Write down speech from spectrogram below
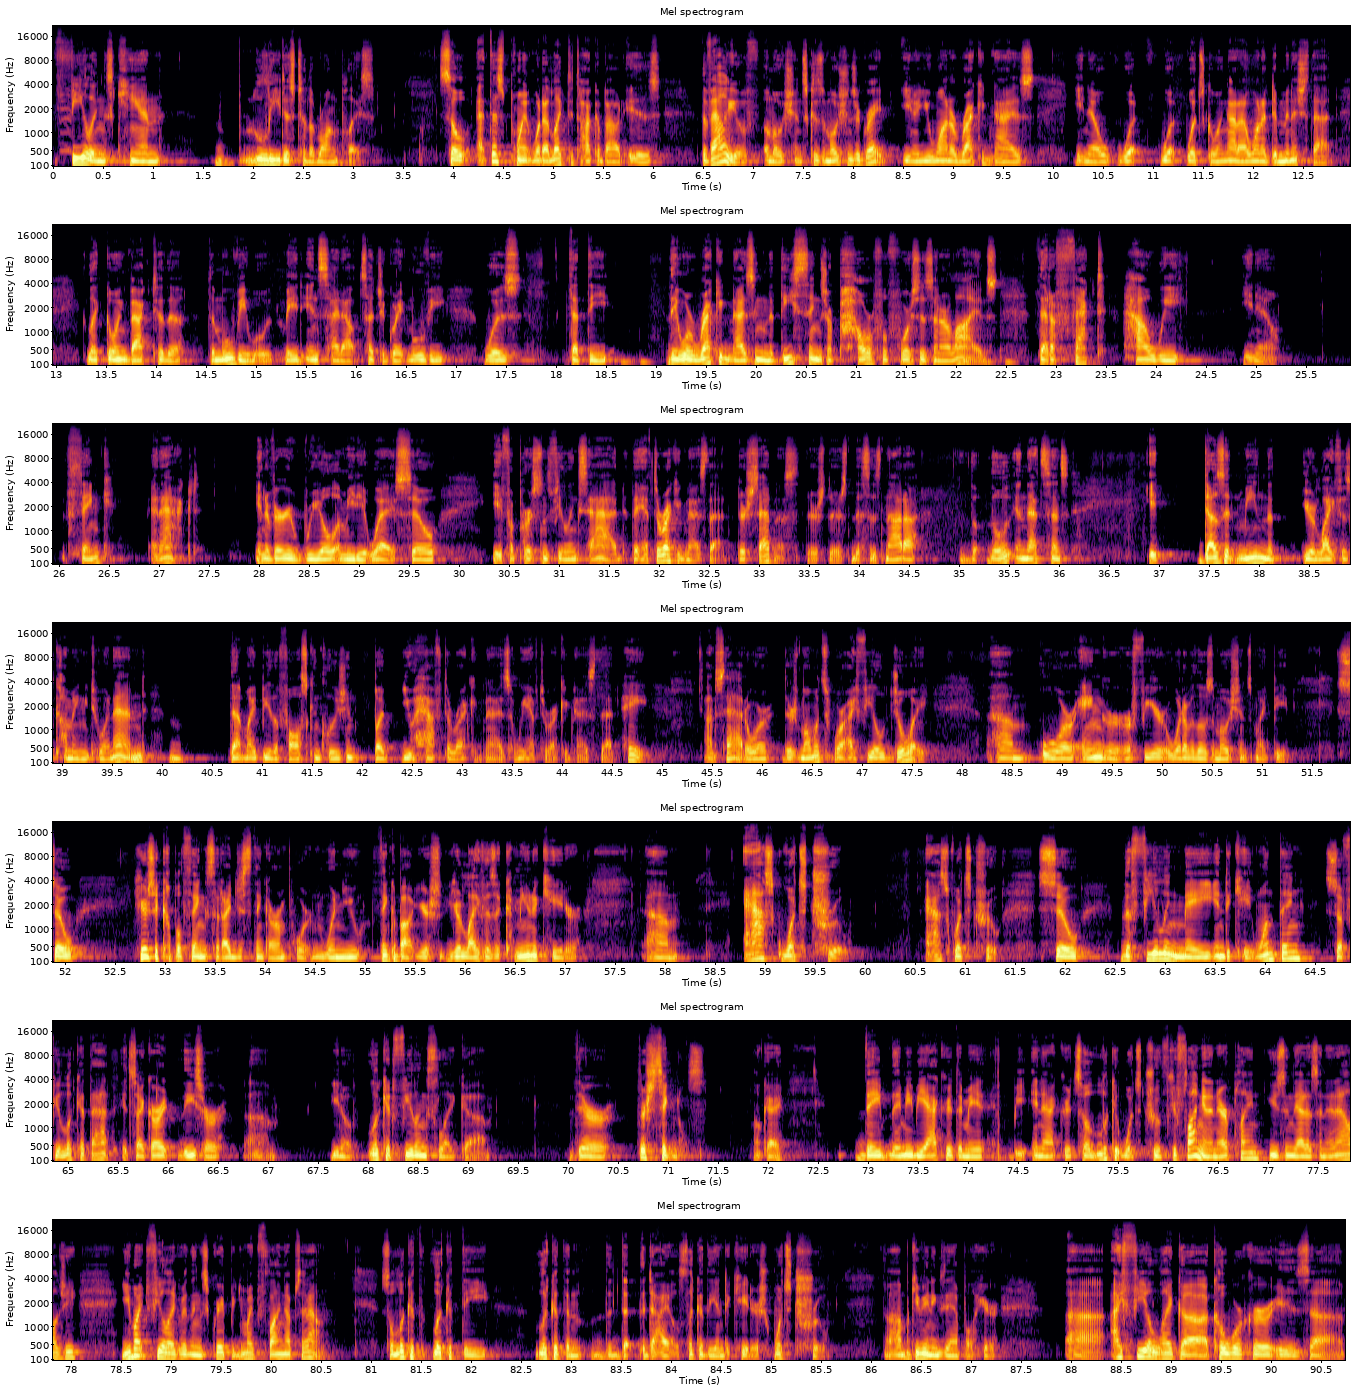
feelings can lead us to the wrong place. So at this point, what I'd like to talk about is the value of emotions because emotions are great. You know, you want to recognize, you know, what what what's going on. I want to diminish that. Like going back to the the movie, what made Inside Out such a great movie was that the they were recognizing that these things are powerful forces in our lives that affect how we, you know, think and act in a very real, immediate way. So if a person's feeling sad, they have to recognize that there's sadness. There's there's this is not a th- in that sense. Doesn't mean that your life is coming to an end. That might be the false conclusion, but you have to recognize. We have to recognize that hey, I'm sad, or there's moments where I feel joy, um, or anger, or fear, or whatever those emotions might be. So. Here's a couple things that I just think are important when you think about your, your life as a communicator. Um, ask what's true ask what's true. So the feeling may indicate one thing. So if you look at that, it's like, all right, these are, um, you know, look at feelings like uh, they're they're signals. Okay, they they may be accurate, they may be inaccurate. So look at what's true. If you're flying in an airplane, using that as an analogy, you might feel like everything's great, but you might be flying upside down. So look at the, look at the look at the, the, the dials, look at the indicators. What's true? Um, I'll give you an example here uh, I feel like a coworker is, uh,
